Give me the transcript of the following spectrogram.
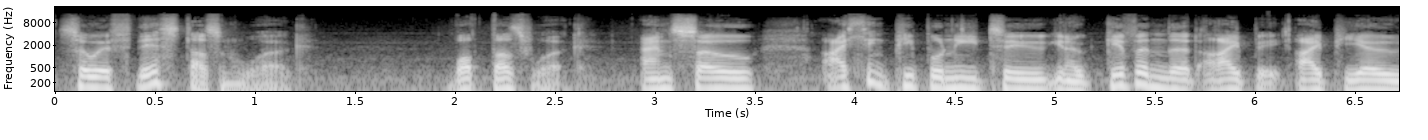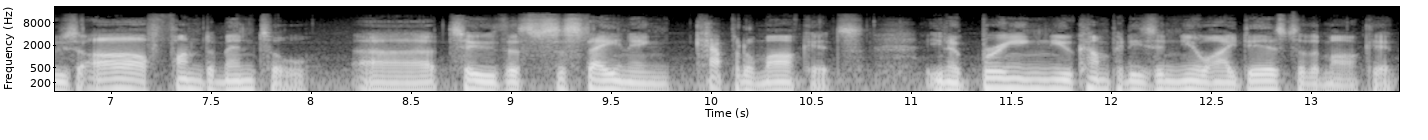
So if this doesn't work, what does work? And so I think people need to, you know, given that IP, IPOs are fundamental uh, to the sustaining capital markets, you know, bringing new companies and new ideas to the market,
